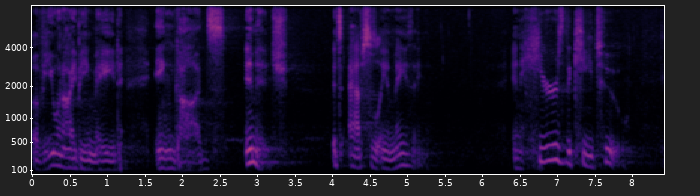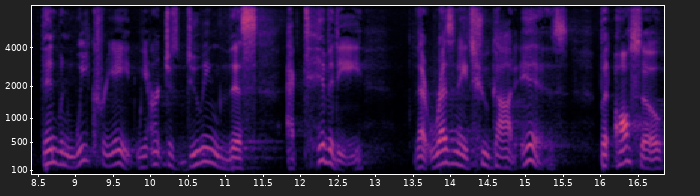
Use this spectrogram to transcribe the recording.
of you and I being made in God's image. It's absolutely amazing. And here's the key, too. Then, when we create, we aren't just doing this activity that resonates who God is, but also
